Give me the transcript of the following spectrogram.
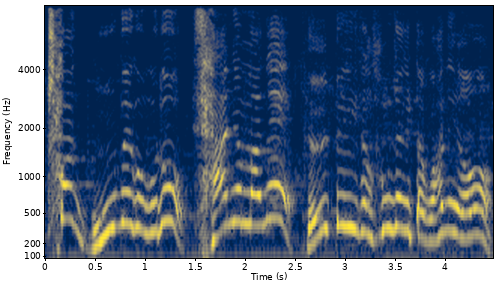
1,500억으로 4년 만에 10배 이상 성장했다고 하네요.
